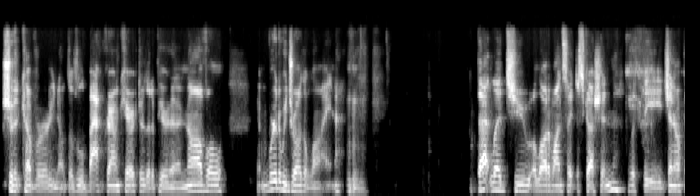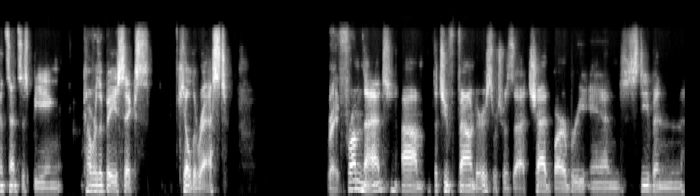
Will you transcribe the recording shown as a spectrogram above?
Should it cover you know the little background character that appeared in a novel? And where do we draw the line? Mm-hmm. that led to a lot of on-site discussion with the general consensus being cover the basics kill the rest Right. From that, um, the two founders, which was uh, Chad Barbry and Stephen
